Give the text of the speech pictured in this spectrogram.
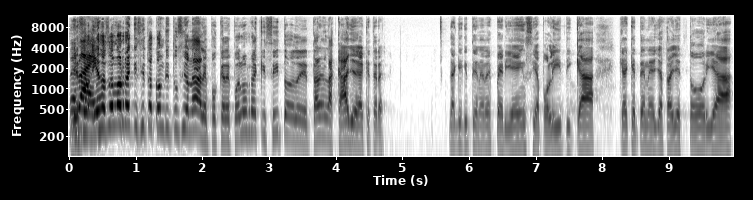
Y, eso- y esos son los requisitos constitucionales, porque después los requisitos de estar en la calle hay que tener, de hay que tener experiencia política, que hay que tener ya trayectoria,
